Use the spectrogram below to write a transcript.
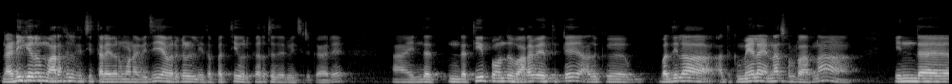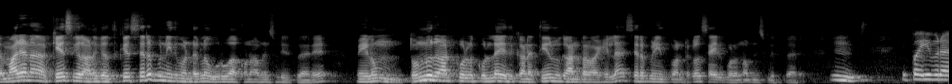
நடிகரும் அரசியல் கட்சி தலைவருமான விஜய் அவர்கள் இதை பற்றி ஒரு கருத்து தெரிவிச்சிருக்காரு. இந்த இந்த தீர்ப்பை வந்து வரவேற்றுட்டு அதுக்கு பதிலாக அதுக்கு மேலே என்ன சொல்கிறாருன்னா இந்த மாதிரியான கேஸுகளை அணுகிறதுக்கு சிறப்பு நீதிமன்றங்களை உருவாக்கணும் அப்படின்னு சொல்லியிருக்காரு. மேலும் தொண்ணூறு நாட்களுக்குள்ள இதுக்கான தீர்வு காண்ற வகையில் சிறப்பு நீதிமன்றங்கள் செயல்படணும் அப்படின்னு சொல்லியிருக்காரு. ம். இப்போ இவரை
